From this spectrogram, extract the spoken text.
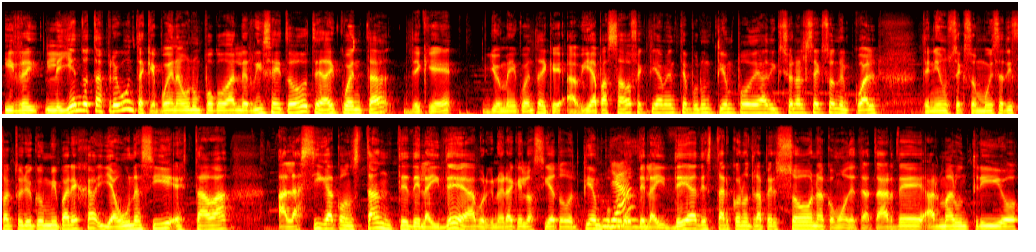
y leyendo estas preguntas, que pueden aún un poco darle risa y todo, te das cuenta de que yo me di cuenta de que había pasado efectivamente por un tiempo de adicción al sexo en el cual tenía un sexo muy satisfactorio con mi pareja y aún así estaba a la siga constante de la idea, porque no era que lo hacía todo el tiempo, ¿Ya? pero de la idea de estar con otra persona, como de tratar de armar un trío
